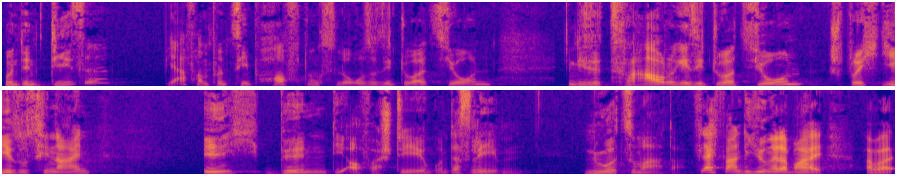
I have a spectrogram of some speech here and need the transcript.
Und in diese, ja, vom Prinzip hoffnungslose Situation, in diese traurige Situation spricht Jesus hinein, ich bin die Auferstehung und das Leben. Nur zu Martha. Vielleicht waren die Jünger dabei, aber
